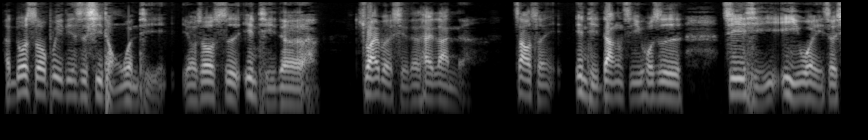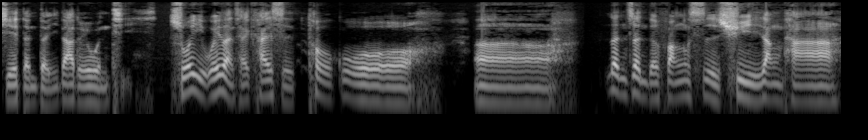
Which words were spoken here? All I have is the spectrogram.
很多时候不一定是系统问题，有时候是硬体的 driver 写得太烂了，造成硬体宕机或是机体异位这些等等一大堆问题，所以微软才开始透过呃认证的方式去让它。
